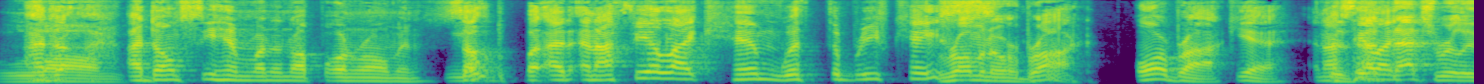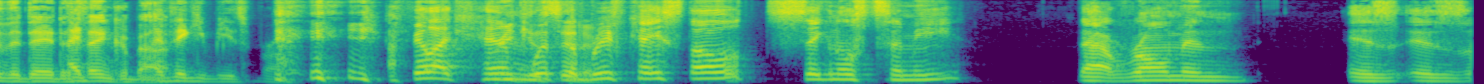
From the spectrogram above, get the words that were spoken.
I don't, I don't see him running up on Roman. So, Nope. but and I feel like him with the briefcase, Roman or Brock. or Brock, yeah. And I feel that, like that's really the day to I, think about. I think he beats Brock. I feel like him with the briefcase though signals to me that Roman is is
